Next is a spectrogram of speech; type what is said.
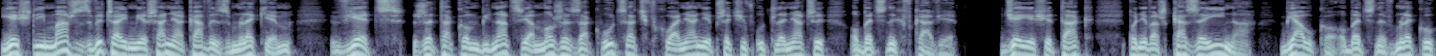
Jeśli masz zwyczaj mieszania kawy z mlekiem, wiedz, że ta kombinacja może zakłócać wchłanianie przeciwutleniaczy obecnych w kawie. Dzieje się tak, ponieważ kazeina, białko obecne w mleku,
